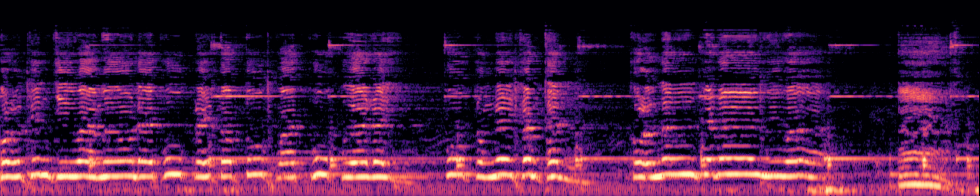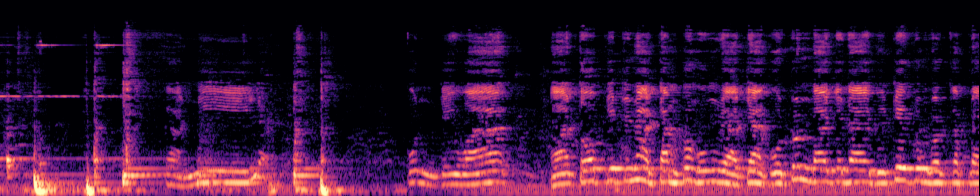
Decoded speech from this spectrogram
คนขึ้นจีว่าเมื่อได้ผูกไรตอบทุกวาดผูกเพื่ออะไรผูกตรงไหนสำคัญคนนั้นจะได้วิวาอ่าการนี้แหละคุณที่ว่า ตบจิตนาจำขององค์ราชาโกต้นได้จะได้ไปเจ้กรมรถกับรา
